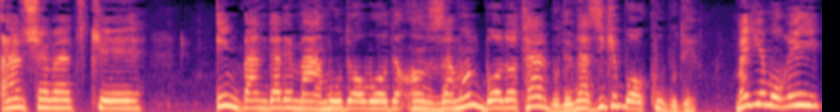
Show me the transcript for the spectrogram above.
عرض شود که این بندر محمود آباد آن زمان بالاتر بوده. نزدیک باکو بوده. من یه موقعی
